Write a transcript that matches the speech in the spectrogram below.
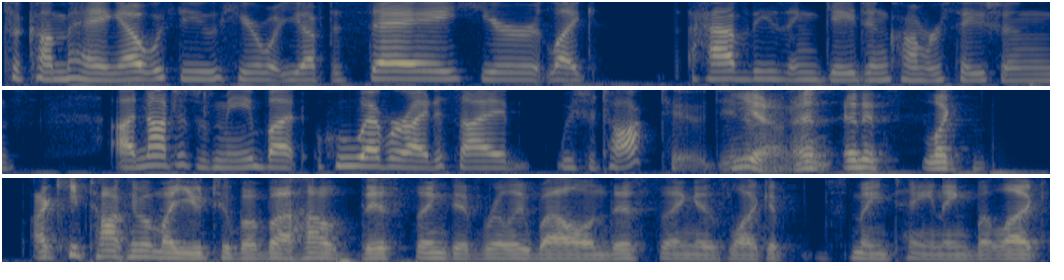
to come hang out with you, hear what you have to say, hear like have these engaging conversations, uh, not just with me, but whoever I decide we should talk to. Do you know yeah I mean? and and it's like i keep talking about my youtube about how this thing did really well and this thing is like it's maintaining but like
